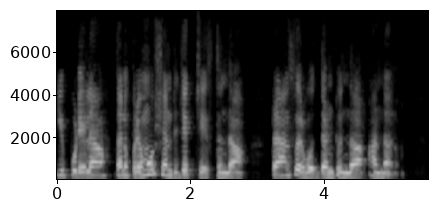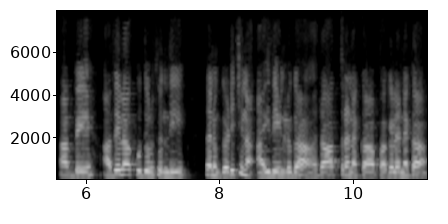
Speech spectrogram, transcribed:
ఇప్పుడెలా? తను ప్రమోషన్ రిజెక్ట్ చేస్తుందా? ట్రాన్స్ఫర్ వద్దంటుందా? అన్నాను. అబ్బే అదెలా కుదురుతుంది? తను గడిచిన ఐదేండ్లుగా రాత్రనక పగలనక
